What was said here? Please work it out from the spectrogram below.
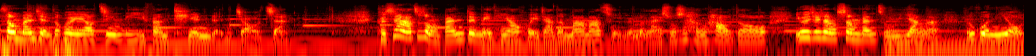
上班前都会要经历一番天人交战。可是啊，这种班对每天要回家的妈妈组员们来说是很好的哦，因为就像上班族一样啊，如果你有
